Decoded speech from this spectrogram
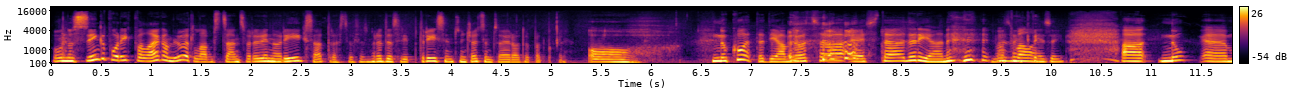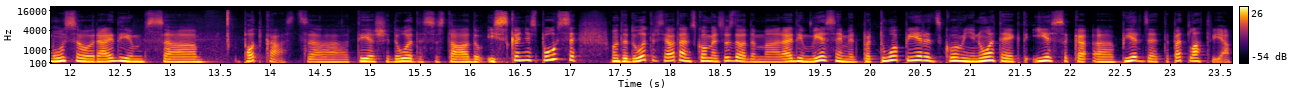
Un uz Singapūru ik pa laikam ļoti labas cenas var arī no Rīgas atrast. Es esmu redzējis arī par 300 un 400 eiro turpat pakaļ. Oh. Nu, ko tad jābrauc es tādu arī jāne uz Malaiziju? Uh, nu, mūsu raidījums. Uh, podkāsts uh, tieši dodas uz tādu izskaņas pusi. Un tad otrs jautājums, ko mēs uzdodam uh, raidījumu viesiem, ir par to pieredzi, ko viņi noteikti iesaka uh, pieredzēt tepat Latvijā.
